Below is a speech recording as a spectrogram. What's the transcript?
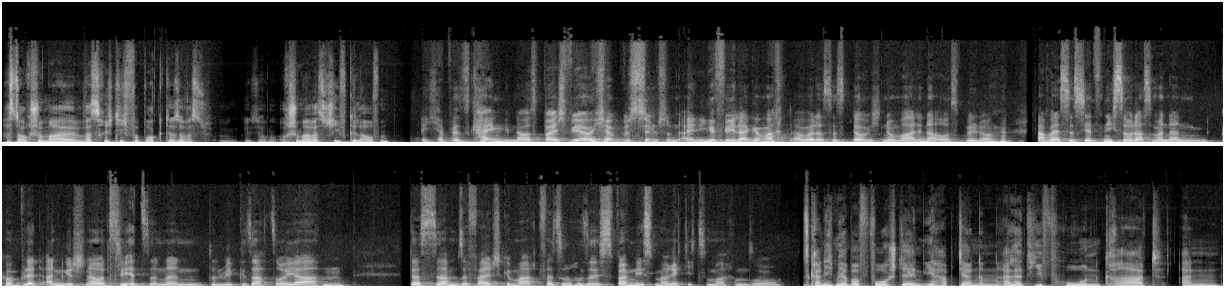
Hast du auch schon mal was richtig verbockt? Also was auch schon mal was schiefgelaufen? Ich habe jetzt kein genaues Beispiel, aber ich habe bestimmt schon einige Fehler gemacht. Aber das ist, glaube ich, normal in der Ausbildung. Aber es ist jetzt nicht so, dass man dann komplett angeschnauzt wird, sondern dann wird gesagt, so ja, hm, das haben sie falsch gemacht, versuchen sie es beim nächsten Mal richtig zu machen. So. Jetzt kann ich mir aber vorstellen, ihr habt ja einen relativ hohen Grad an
